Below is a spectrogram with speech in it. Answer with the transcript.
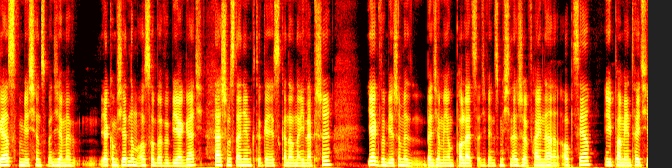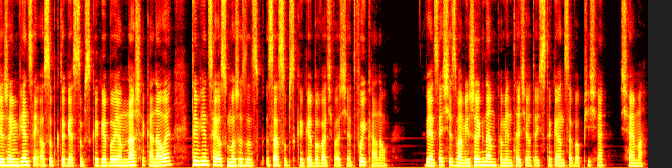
raz w miesiącu będziemy jakąś jedną osobę wybiegać. Naszym zdaniem, który jest kanał najlepszy. Jak wybierzemy, będziemy ją polecać, więc myślę, że fajna opcja. I pamiętajcie, że im więcej osób, które subskrybują nasze kanały, tym więcej osób może zas- zasubskrybować właśnie Twój kanał. Więc ja się z Wami żegnam. Pamiętajcie o tej stronce w opisie. Siema.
